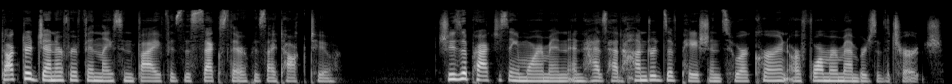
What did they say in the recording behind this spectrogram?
Dr. Jennifer Finlayson Fife is the sex therapist I talked to. She's a practicing Mormon and has had hundreds of patients who are current or former members of the church.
